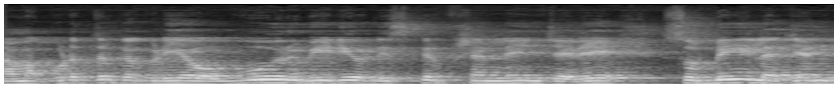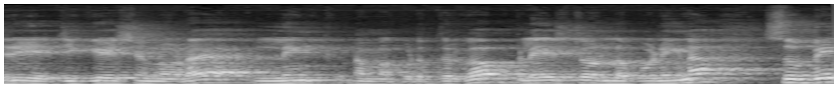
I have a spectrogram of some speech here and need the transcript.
நம்ம கொடுத்துருக்கக்கூடிய ஒவ்வொரு வீடியோ டிஸ்கிரிப்ஷன்லேயும் சரி சுபி லெஜெண்ட்ரி எஜுகேஷனோட லிங்க் நம்ம கொடுத்துருக்கோம். ப்ளே ஸ்டோரில் போனீங்கன்னா சுபி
